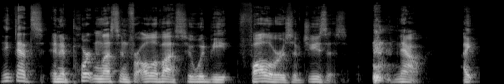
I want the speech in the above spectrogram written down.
I think that's an important lesson for all of us who would be followers of Jesus. now, I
